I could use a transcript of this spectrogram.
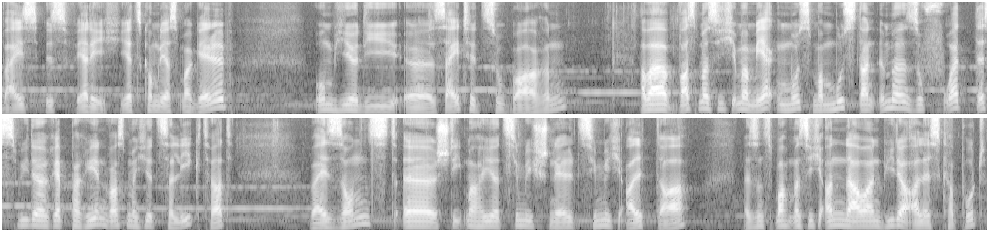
weiß ist fertig. Jetzt kommt erstmal gelb, um hier die äh, Seite zu wahren. Aber was man sich immer merken muss, man muss dann immer sofort das wieder reparieren, was man hier zerlegt hat. Weil sonst äh, steht man hier ziemlich schnell ziemlich alt da. Weil sonst macht man sich andauernd wieder alles kaputt.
